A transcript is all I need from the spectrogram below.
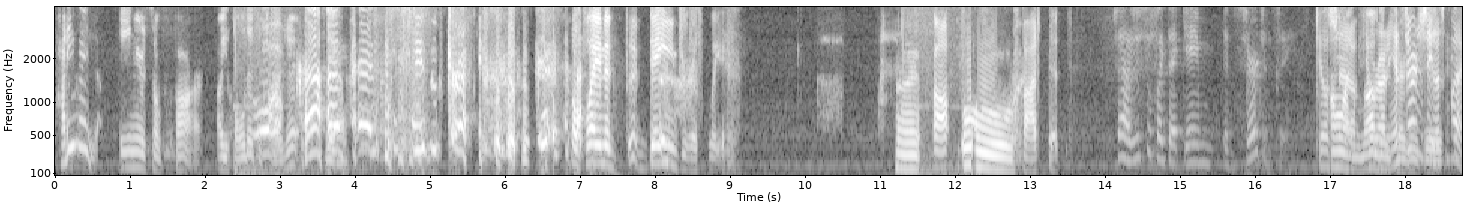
How do you guys aim yours so far? Oh, you hold it to Oh. charge it? Ah, yeah. Man, Jesus Christ! I'm playing it uh, dangerously. Alright. Oh, Ooh. botched it. Shadow, this is just like that game Insurgency. Kill Oh, Shadow, kill loved Rodney. Insurgency, Insurgency. let's play.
